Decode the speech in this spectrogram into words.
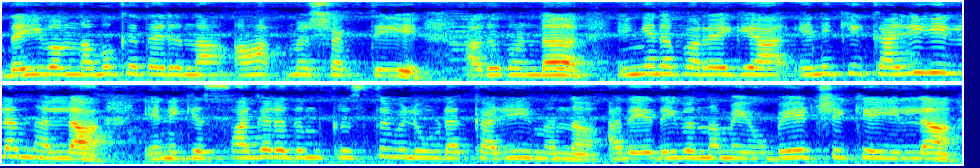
ദൈവം നമുക്ക് തരുന്ന ആത്മശക്തി. അതുകൊണ്ട് ഇങ്ങനെ പറയുക എനിക്ക് കഴിയില്ലെന്നല്ല എനിക്ക് സകലതും ക്രിസ്തുവിലൂടെ കഴിയുമെന്ന്. അതേ ദൈവം നമ്മെ ഉപേക്ഷിക്കുകയില്ല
